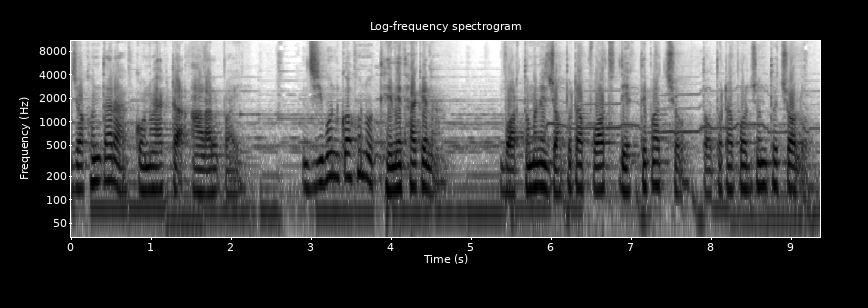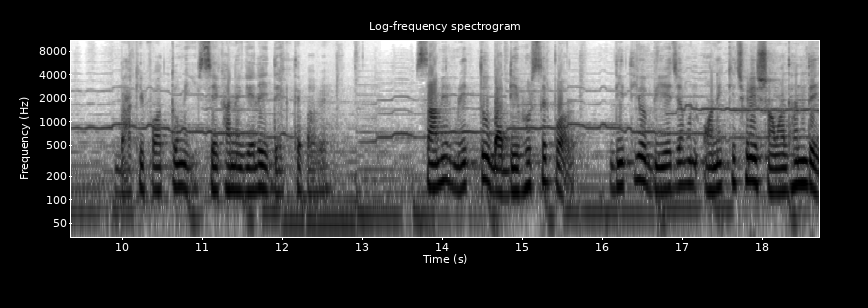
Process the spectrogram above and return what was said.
যখন তারা কোনো একটা আড়াল পায়। জীবন কখনো থেমে থাকে না। বর্তমানে যতটা পথ দেখতে পাচ্ছ, ততটা পর্যন্ত চলো। বাকি পথ তুমি সেখানে গেলেই দেখতে পাবে। স্বামীর মৃত্যু বা ডিভোর্সের পর, দ্বিতীয় বিয়ে যেমন অনেক কিছুরই সমাধান দেয়,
